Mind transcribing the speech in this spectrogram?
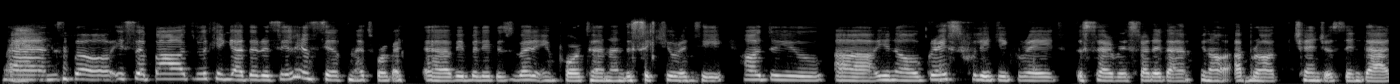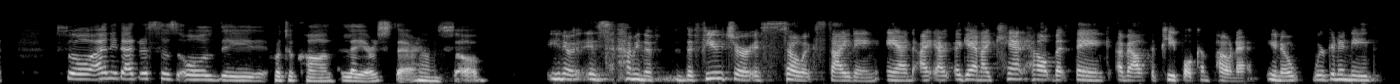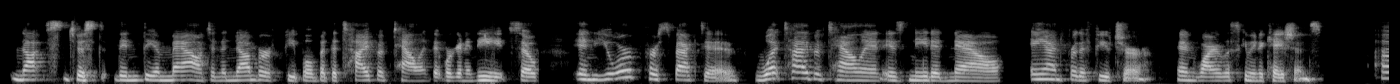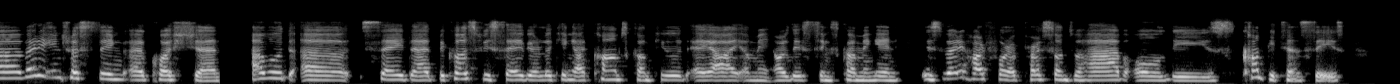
and so it's about looking at the resiliency of network. Uh, we believe is very important, and the security. How do you, uh, you know, gracefully degrade the service rather than, you know, abrupt changes in that? So, and it addresses all the protocol layers there. Hmm. So, you know, it's, I mean, the, the future is so exciting. And I, I, again, I can't help but think about the people component. You know, we're going to need not just the, the amount and the number of people, but the type of talent that we're going to need. So, in your perspective, what type of talent is needed now and for the future in wireless communications? A uh, very interesting uh, question. I would uh, say that because we say we are looking at comms, compute, AI, I mean, all these things coming in, it's very hard for a person to have all these competencies.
